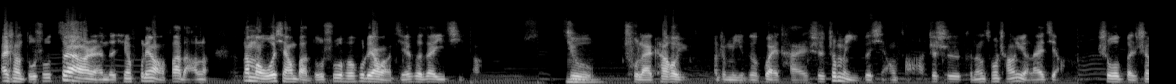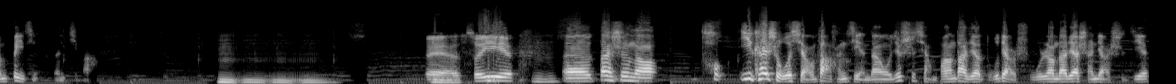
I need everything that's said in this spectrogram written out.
爱上读书，自然而然的，现在互联网发达了，那么我想把读书和互联网结合在一起啊，就出来开号语这么一个怪胎，是这么一个想法，这是可能从长远来讲，是我本身背景的问题吧。嗯嗯嗯嗯，对，所以呃，但是呢，后一开始我想法很简单，我就是想帮大家读点书，让大家省点时间。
